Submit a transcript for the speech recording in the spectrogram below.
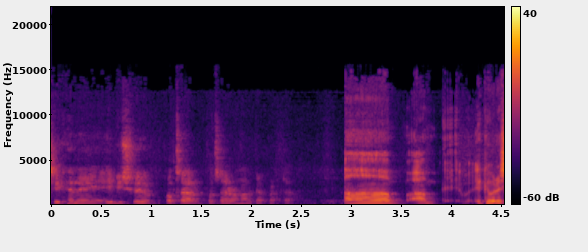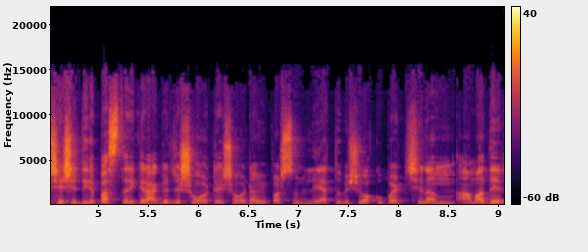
সেখানে এই বিষয়ে প্রচার প্রচারণার ব্যাপারটা। একেবারে শেষের দিকে পাঁচ তারিখের আগের যে সময়টা এই সময়টা আমি পার্সোনালি এত বেশি অকুপাইড ছিলাম আমাদের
